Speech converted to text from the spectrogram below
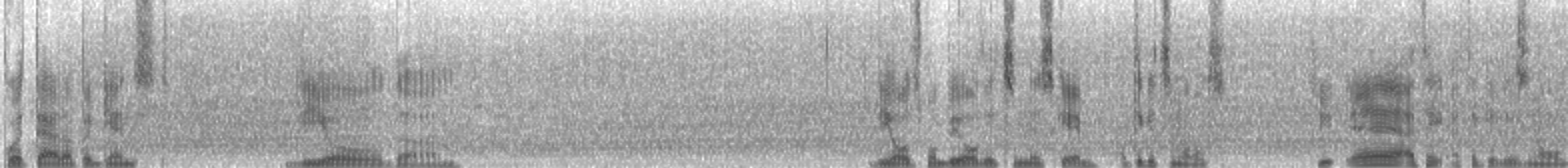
put that up against the old um, the Oldsmobile that's in this game. I think it's an Olds. Yeah, I think I think it is an old.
